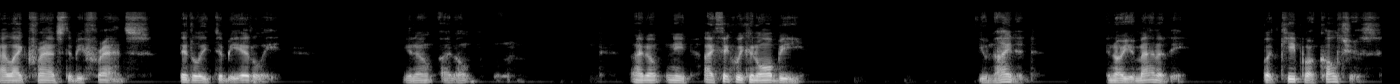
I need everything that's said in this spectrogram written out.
I like France to be France, Italy to be Italy. You know, I don't I don't need, I think we can all be united in our humanity, but keep our cultures,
